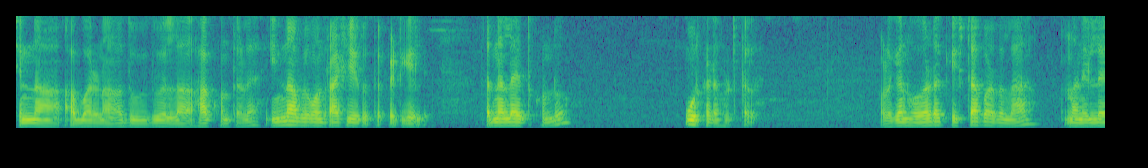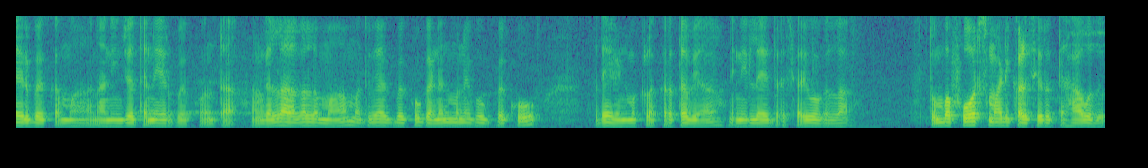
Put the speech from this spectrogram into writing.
ಚಿನ್ನ, ಆಭರಣ, ಅದು ಇದು ಎಲ್ಲ ಹಾಕ್ಕೊತಾಳೆ ಇನ್ನೂ ಒಂದು ರಾಶಿ ಇರುತ್ತೆ ಪೆಟ್ಟಿಗೆಯಲ್ಲಿ. ಅದನ್ನೆಲ್ಲ ಎತ್ಕೊಂಡು ಊರ ಕಡೆ ಹೊರಡ್ತಾಳೆ. ಅವಳಿಗೇನು ಹೊರಡೋಕ್ಕೆ ಇಷ್ಟಪಡೋಲ್ಲ ನಾನು ಇಲ್ಲೇ ಇರಬೇಕಮ್ಮ, ನಾನು ನಿನ್ನ ಜೊತೆನೇ ಇರಬೇಕು ಅಂತ. ಹಂಗೆಲ್ಲ ಆಗಲ್ಲಮ್ಮ, ಮದುವೆ ಆಗಬೇಕು, ಗಂಡನ ಮನೆಗೆ ಹೋಗಬೇಕು. ಅದೇ ಹೆಣ್ಮಕ್ಳ ಕರ್ತವ್ಯ, ನೀನು ಇಲ್ಲೇ ಇದ್ದರೆ ಸರಿ ಹೋಗಲ್ಲ. ತುಂಬ ಫೋರ್ಸ್ ಮಾಡಿ ಕಳಿಸಿರುತ್ತೆ ಹಾವುದು.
